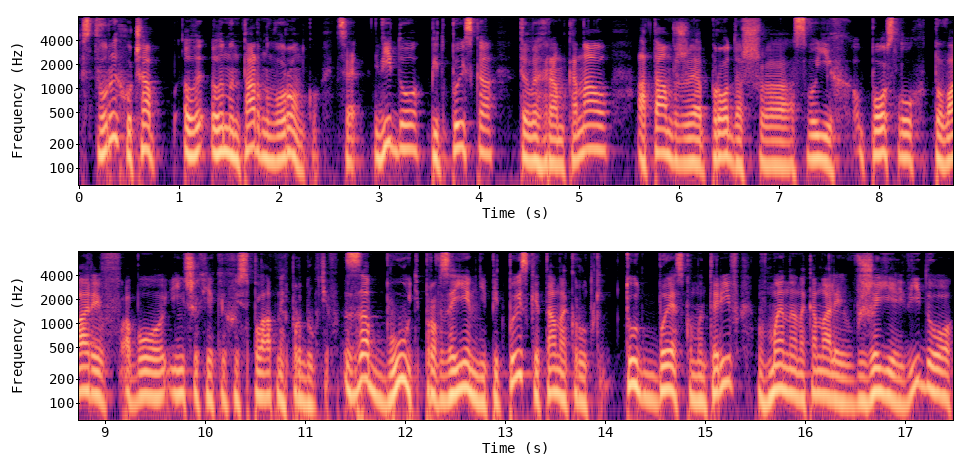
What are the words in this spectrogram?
Створи хоча б елементарну воронку: це відео, підписка, телеграм-канал, а там вже продаж е, своїх послуг, товарів або інших якихось платних продуктів. Забудь про взаємні підписки та накрутки. Тут без коментарів. В мене на каналі вже є відео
